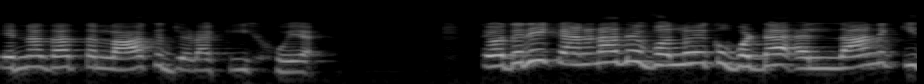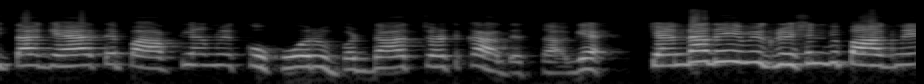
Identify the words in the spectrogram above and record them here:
ਇਹਨਾਂ ਦਾ ਤਲਾਕ ਜਿਹੜਾ ਕੀ ਹੋਇਆ ਤੇ ਉਧਰ ਹੀ ਕੈਨੇਡਾ ਦੇ ਵੱਲੋਂ ਇੱਕ ਵੱਡਾ ਐਲਾਨ ਕੀਤਾ ਗਿਆ ਤੇ ਭਾਰਤੀਆਂ ਨੂੰ ਇੱਕ ਹੋਰ ਵੱਡਾ ਝਟਕਾ ਦਿੱਤਾ ਗਿਆ ਕੈਨੇਡਾ ਦੇ ਇਮੀਗ੍ਰੇਸ਼ਨ ਵਿਭਾਗ ਨੇ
